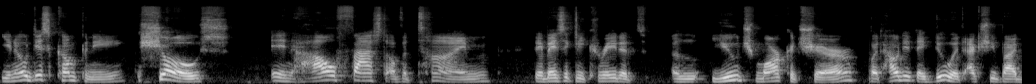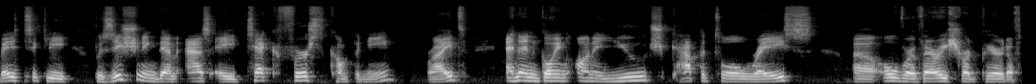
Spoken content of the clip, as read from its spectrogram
you know, this company shows in how fast of a time they basically created a huge market share. But how did they do it? Actually, by basically positioning them as a tech first company, right? And then going on a huge capital raise uh, over a very short period of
